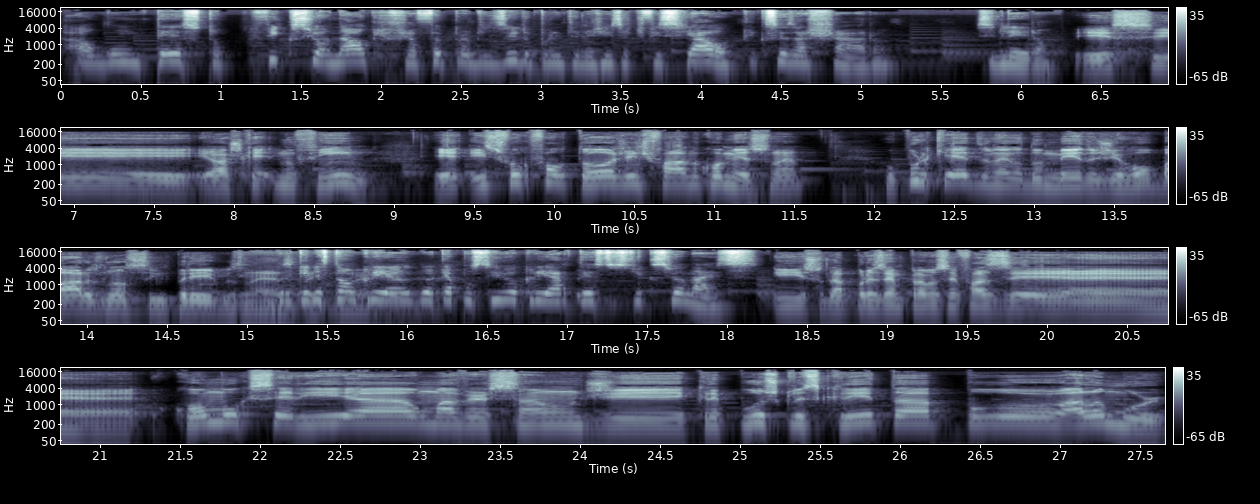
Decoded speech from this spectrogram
algum texto ficcional que já foi produzido por inteligência artificial? O que, que vocês acharam? Se leram? Esse, eu acho que no fim, isso foi o que faltou a gente falar no começo, né? o porquê do, né, do medo de roubar os nossos empregos, né? Porque eles estão criando, é possível criar textos ficcionais. Isso, dá, por exemplo, para você fazer é, como seria uma versão de Crepúsculo escrita por Alan Moore,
